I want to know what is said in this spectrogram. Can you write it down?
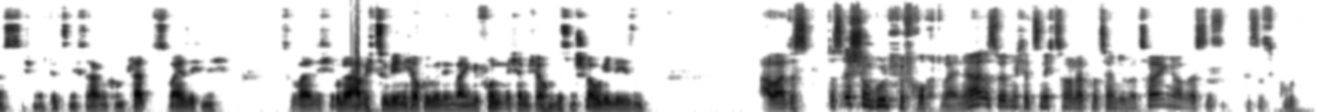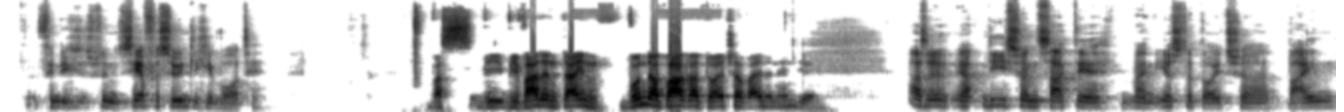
ist. Ich möchte jetzt nicht sagen komplett, das weiß ich nicht. Weiß ich, oder habe ich zu wenig auch über den Wein gefunden. Ich habe mich auch ein bisschen schlau gelesen. Aber das, das ist schon gut für Fruchtwein. Ja, das wird mich jetzt nicht zu 100% überzeugen, aber es ist, es ist gut. Finde ich, das sind sehr versöhnliche Worte. Was, wie, wie war denn dein wunderbarer deutscher Wein in Indien? Also, ja, wie ich schon sagte, mein erster deutscher Wein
